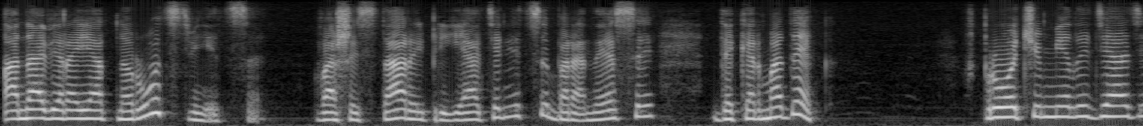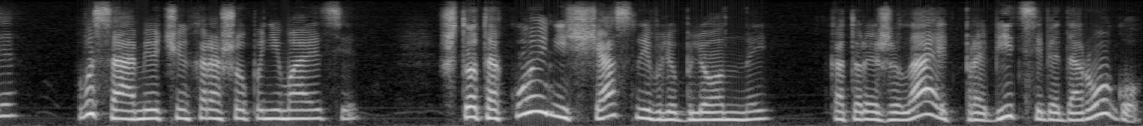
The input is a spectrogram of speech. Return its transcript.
Она, вероятно, родственница вашей старой приятельницы, баронессы де Кермадек. Впрочем, милый дядя, вы сами очень хорошо понимаете, что такое несчастный влюбленный, который желает пробить себе дорогу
